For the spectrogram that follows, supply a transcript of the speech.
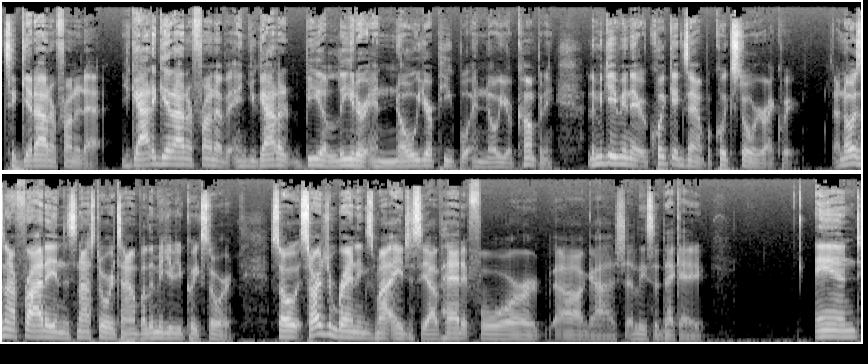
to get out in front of that. You got to get out in front of it and you got to be a leader and know your people and know your company. Let me give you a quick example, quick story, right quick. I know it's not Friday and it's not story time, but let me give you a quick story. So, Sargent Branding is my agency. I've had it for, oh gosh, at least a decade. And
